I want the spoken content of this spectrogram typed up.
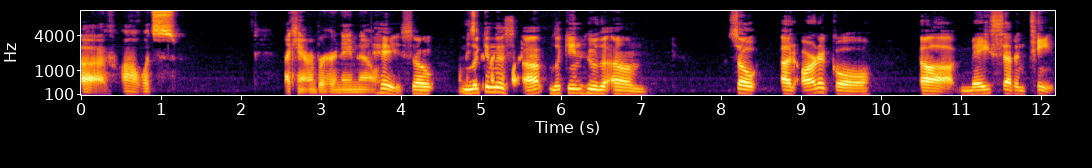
Uh, oh, what's? I can't remember her name now. Hey, so Let me see if looking this up, looking who the um, so an article, uh, May seventeenth,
